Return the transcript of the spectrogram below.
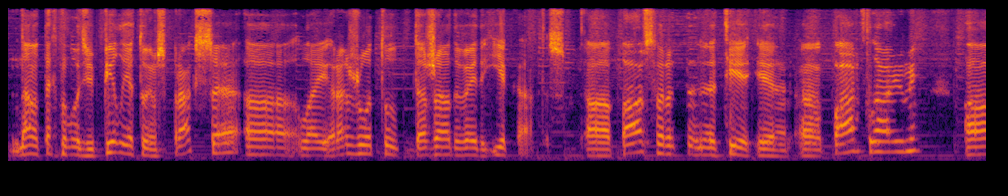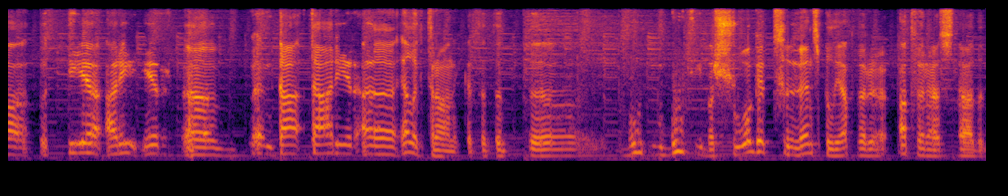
nanotehnoloģiju pielietojums praksē, uh, lai ražotu dažāda veida iekārtas. Uh, pārsvarā tie ir uh, pārklājumi. Uh, tie arī ir, uh, tā, tā arī ir uh, elektronika. Tad, tad, uh, būt, būtībā šogad Ventspīlī atver, atverās tāda.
